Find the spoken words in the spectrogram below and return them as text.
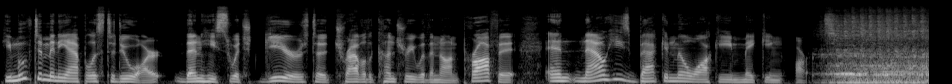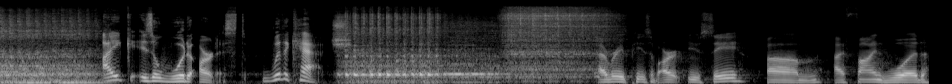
He moved to Minneapolis to do art, then he switched gears to travel the country with a nonprofit, and now he's back in Milwaukee making art. Ike is a wood artist with a catch. Every piece of art you see, um, I find wood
